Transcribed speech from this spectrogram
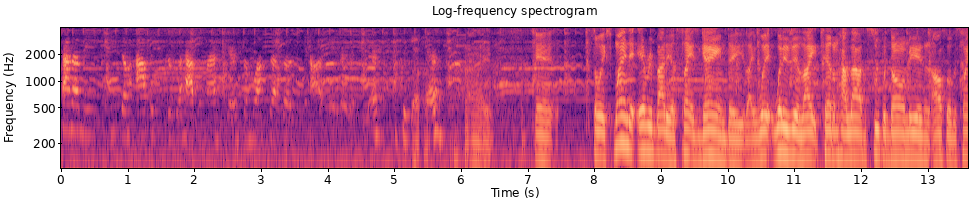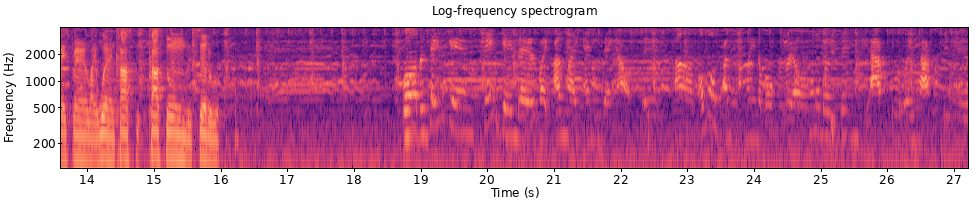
kind of maybe some opposite of what happened last year. Some luck that goes in our favor this year to get there. All right. And so, explain to everybody a Saints game day. Like, what what is it like? Tell them how loud the Superdome is, and also the Saints fans like wearing cost- costumes, etc. Well, the Saints game, Saints game day is like unlike anything else. It's um, almost unexplainable for real. One of those things you absolutely have to do.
